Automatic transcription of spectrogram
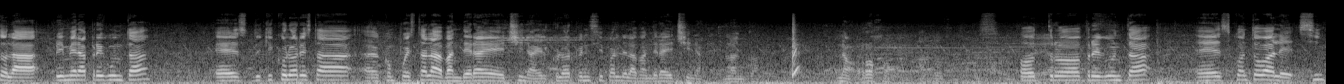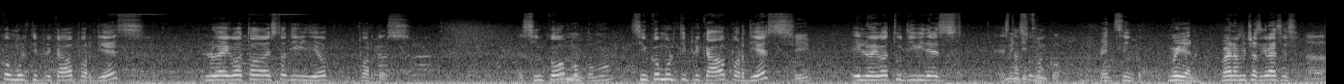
La primera pregunta es ¿de qué color está eh, compuesta la bandera de China? El color principal de la bandera de China. Blanco. No, rojo. Otra pregunta es ¿cuánto vale 5 multiplicado por 10? Luego todo esto dividido por 2. 5 ¿Cómo? ¿Cómo? 5 multiplicado por 10 Sí. y luego tú divides esta suma. 25. 25. Muy bien. Bueno, muchas gracias. Nada.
